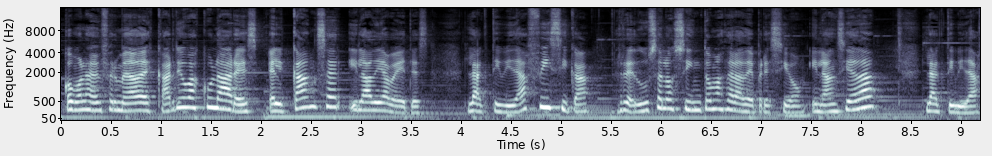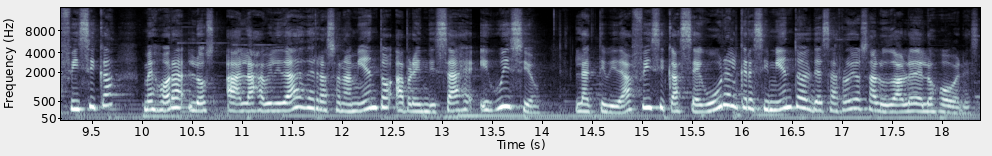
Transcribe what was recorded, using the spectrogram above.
como las enfermedades cardiovasculares, el cáncer y la diabetes. La actividad física reduce los síntomas de la depresión y la ansiedad. La actividad física mejora las habilidades de razonamiento, aprendizaje y juicio. La actividad física asegura el crecimiento y el desarrollo saludable de los jóvenes.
